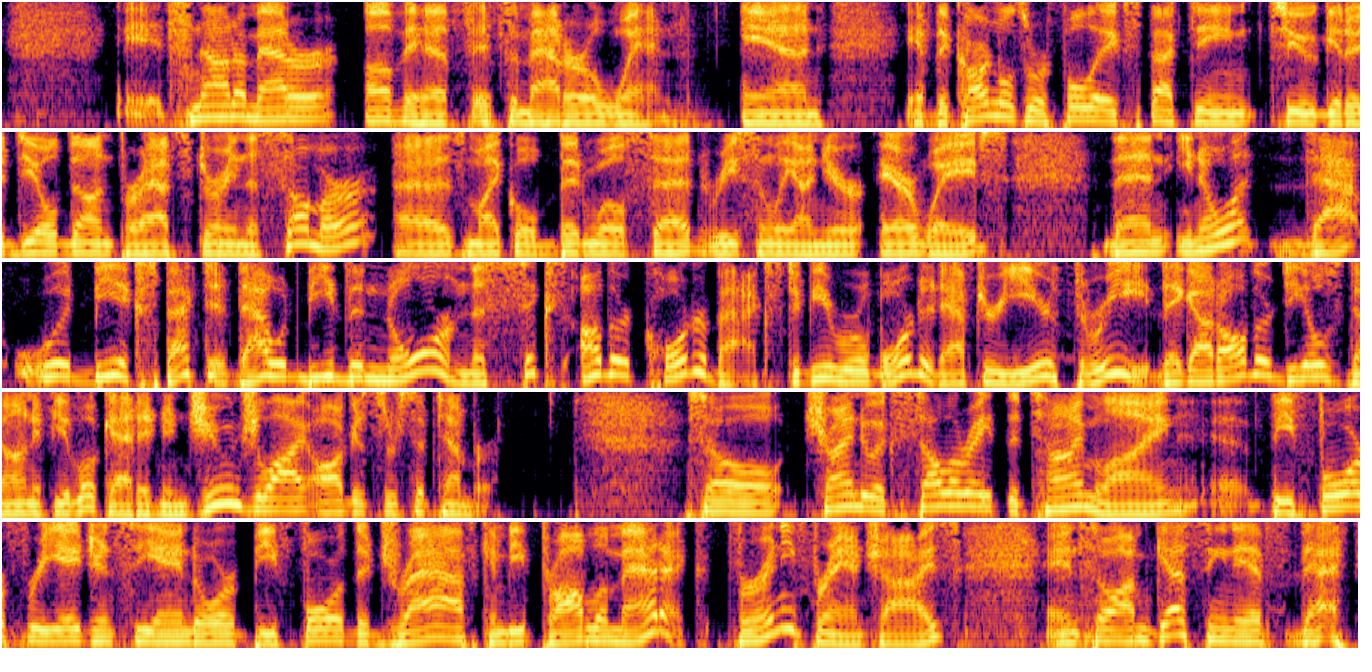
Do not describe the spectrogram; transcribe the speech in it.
It's not a matter of if, it's a matter of when. And if the Cardinals were fully expecting to get a deal done perhaps during the summer, as Michael Bidwill said recently on your airwaves, then you know what? That would be expected. That would be the norm. The six other quarterbacks to be rewarded after year three. They got all their deals done, if you look at it, in June, July, August, or September. So trying to accelerate the timeline uh, before free agency and or before the draft can be problematic for any franchise. And so I'm guessing if that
